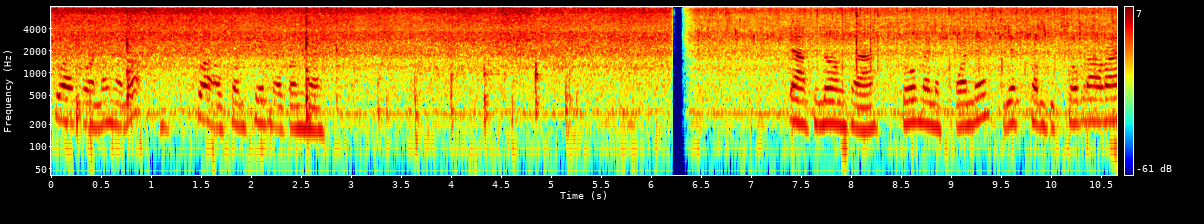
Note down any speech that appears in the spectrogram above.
คั่วก่อนนะคะเนาะคั่วเอาความเค็มออกก่อนค่ะจ้าพี่น้องค่ะโซ่ไม่ละคนเด้เย็ดความติดโซ่เราไว้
